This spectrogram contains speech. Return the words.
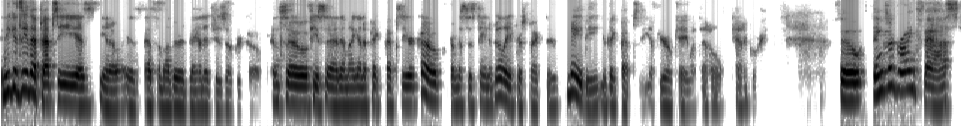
And you can see that Pepsi has, you know, is, has some other advantages over Coke. And so if you said, am I going to pick Pepsi or Coke from a sustainability perspective, maybe you pick Pepsi if you're okay with that whole category. So things are growing fast.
